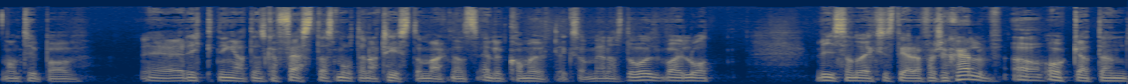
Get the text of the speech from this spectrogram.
någon typ av eh, riktning att den ska fästas mot en artist och marknads eller komma ut. Liksom. Medan då var ju låt, visan då existera för sig själv Ja. och att den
